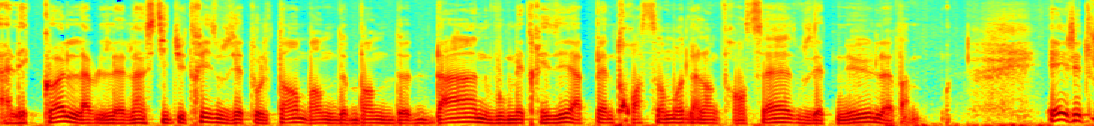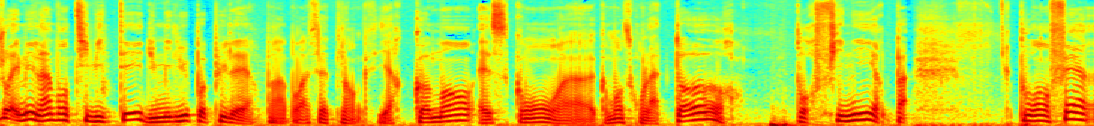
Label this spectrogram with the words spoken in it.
à l'école, l'institutrice nous disait tout le temps, bande de bande de Dan, vous maîtrisez à peine 300 mots de la langue française, vous êtes nul. et j'ai toujours aimé l'inventivité du milieu populaire par rapport à cette langue. C'est-à-dire comment est-ce qu'on euh, comment est-ce qu'on la tord pour finir, pour en faire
